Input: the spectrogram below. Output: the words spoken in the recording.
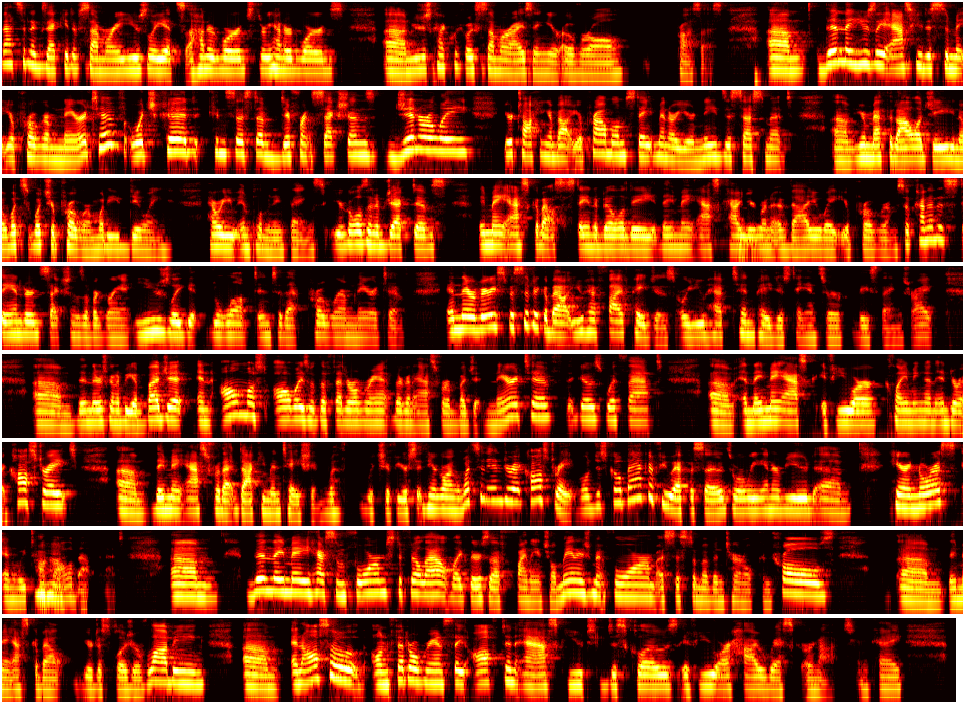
that's an executive summary. Usually it's 100 words, 300 words. Um, you're just kind of quickly summarizing your overall process. Um, then they usually ask you to submit your program narrative, which could consist of different sections. Generally, you're talking about your problem statement or your needs assessment. Um, your methodology. You know, what's what's your program? What are you doing? How are you implementing things? Your goals and objectives. They may ask about sustainability. They may ask how you're going to evaluate your program. So, kind of the standard sections of a grant usually get lumped into that program narrative, and they're very specific about you have five pages or you have ten pages to answer these things, right? Um, then there's going to be a budget, and almost always with a federal grant, they're going to ask for a budget narrative that goes with that. Um, and they may ask if you are claiming an indirect cost rate. Um, they may ask for that documentation. With which, if you're sitting here going, "What's an indirect cost rate?" Well, just go back a few episodes where we interviewed um, Karen Norris, and we talk mm-hmm. all about that. Um, then they may have some forms to fill out, like there's a financial management form, a system of internal controls, um, they may ask about your disclosure of lobbying. Um, and also on federal grants, they often ask you to disclose if you are high risk or not. Okay.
